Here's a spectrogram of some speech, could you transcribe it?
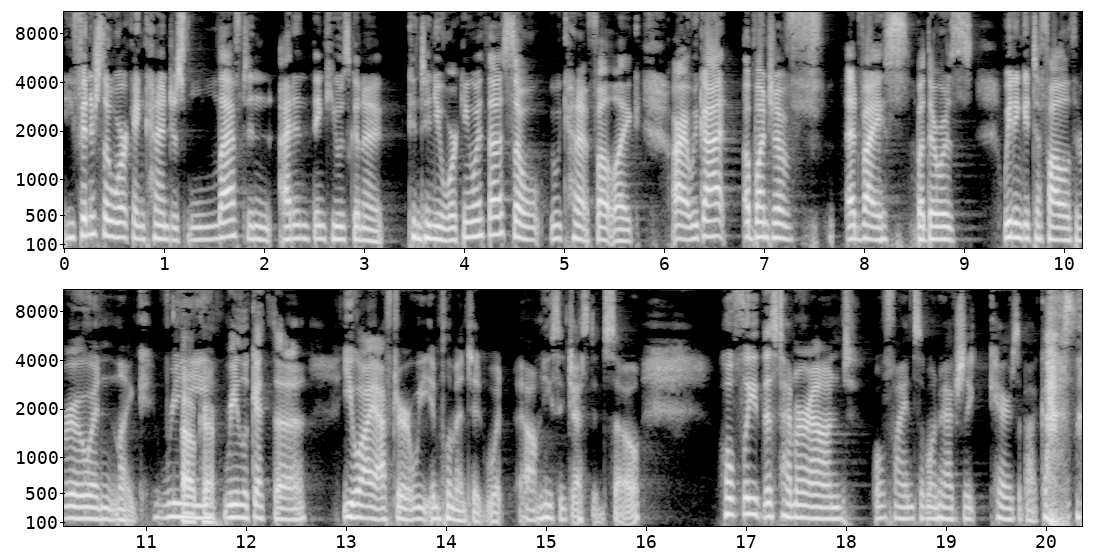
He finished the work and kind of just left, and I didn't think he was going to continue working with us. So we kind of felt like, all right, we got a bunch of advice, but there was, we didn't get to follow through and like re, Okay. relook at the UI after we implemented what um, he suggested. So hopefully this time around, we'll find someone who actually cares about Gus a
